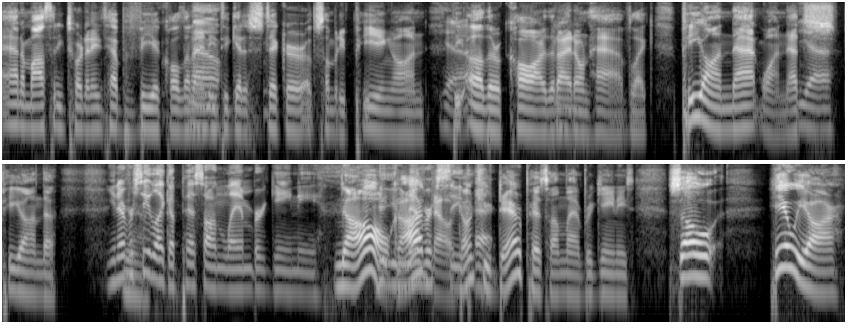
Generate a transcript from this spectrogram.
animosity toward any type of vehicle that I No. need to get a sticker of somebody peeing on the Yeah. other car that I Mhm. don't have. Like pee on that one. That's Yeah. pee on the. You never Yeah. see like a piss on Lamborghini. No, You God, never no! see Don't you that. dare piss on Lamborghinis. So here we are,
